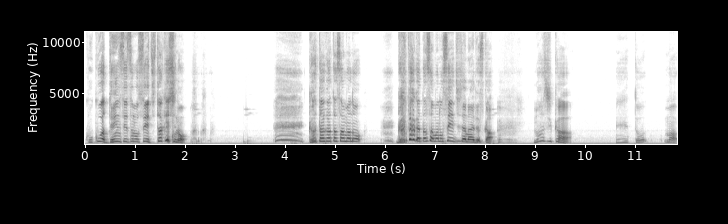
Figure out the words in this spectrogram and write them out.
ここは伝説の聖地、たけしのガタガタ様の、ガタガタ様の聖地じゃないですか。マジか。えっ、ー、と、まあ、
